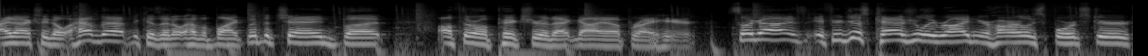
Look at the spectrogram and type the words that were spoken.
I actually don't have that because I don't have a bike with a chain, but I'll throw a picture of that guy up right here. So guys, if you're just casually riding your Harley Sportster,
